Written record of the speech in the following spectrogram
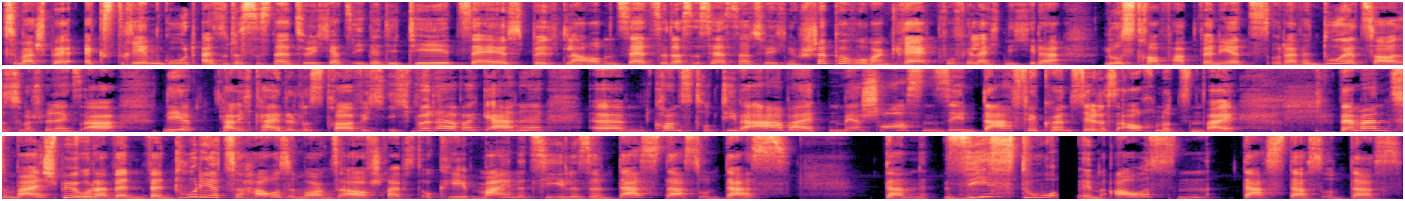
zum Beispiel extrem gut, also das ist natürlich jetzt Identität, Selbstbild, Glaubenssätze, das ist jetzt natürlich eine Schippe, wo man gräbt, wo vielleicht nicht jeder Lust drauf hat. Wenn jetzt, oder wenn du jetzt zu Hause zum Beispiel denkst, ah, nee, habe ich keine Lust drauf, ich, ich würde aber gerne ähm, konstruktiver arbeiten, mehr Chancen sehen, dafür könntest du dir das auch nutzen, weil wenn man zum Beispiel oder wenn, wenn du dir zu Hause morgens aufschreibst, okay, meine Ziele sind das, das und das, dann siehst du im Außen das, das und das.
